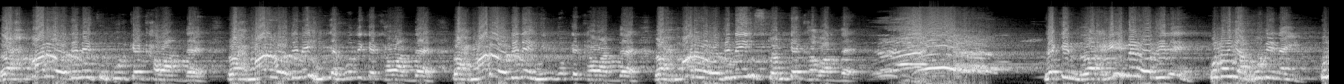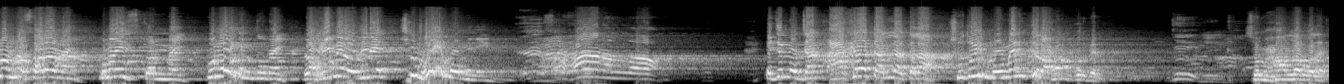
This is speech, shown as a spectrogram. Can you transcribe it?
রহমানের অধীনে কুকুরকে খাবার দেয়। রহমানের অধীনে খাবার দেয়। রহমানের অধীনে হিন্দুকে খাবার দেয়। রহমানের অধীনে ইসলামকে খাবার দেয়। লেকিন রহিমের অধীনে কোনো ইয়াহুদি নাই কোনো নাসারা নাই কোনো ইসকন নাই কোনো হিন্দু নাই। রহিমের অধীনে শুধুই সুবহানাল্লাহ। এই জন্য যান আখেরাতে আল্লাহ তালা শুধুই মোমেনকে রহম করবেন। জি। সুবহানাল্লাহ বলেন।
